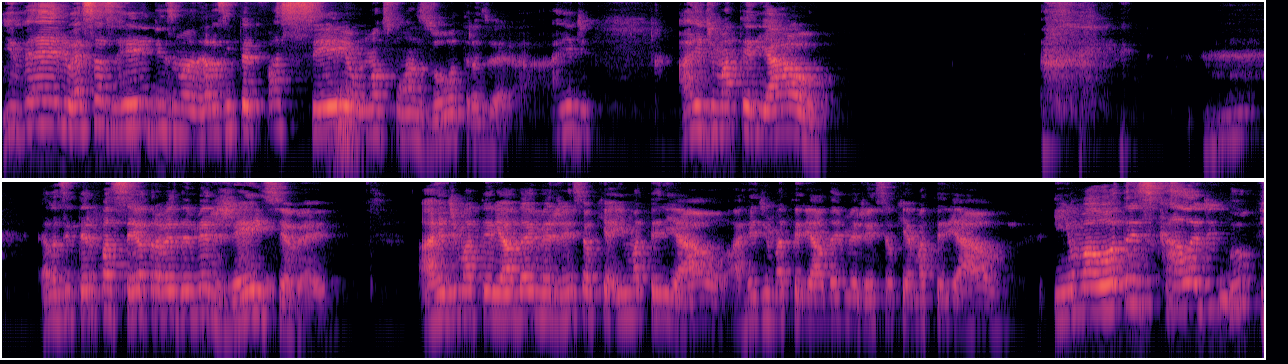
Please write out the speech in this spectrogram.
E, velho, essas redes, mano, elas interfaceiam umas com as outras, velho. A rede a rede material. Elas interfaceiam através da emergência, velho. A rede material da emergência é o que é imaterial. A rede material da emergência é o que é material. Em uma outra escala de loop.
